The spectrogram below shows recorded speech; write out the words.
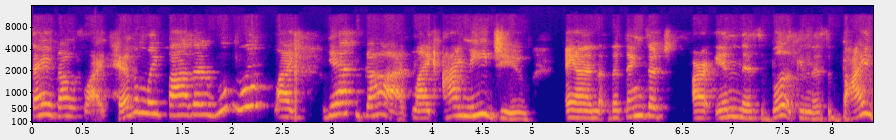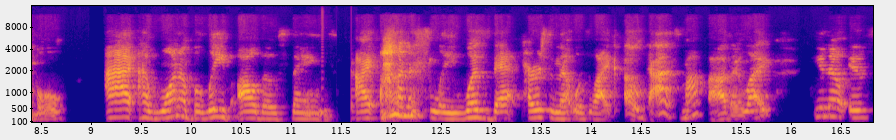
saved, I was like, Heavenly Father, whoop, whoop, like, yes, God, like, I need you. And the things that are in this book, in this Bible, I, I want to believe all those things. I honestly was that person that was like, oh, God's my father. Like, you know, it's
